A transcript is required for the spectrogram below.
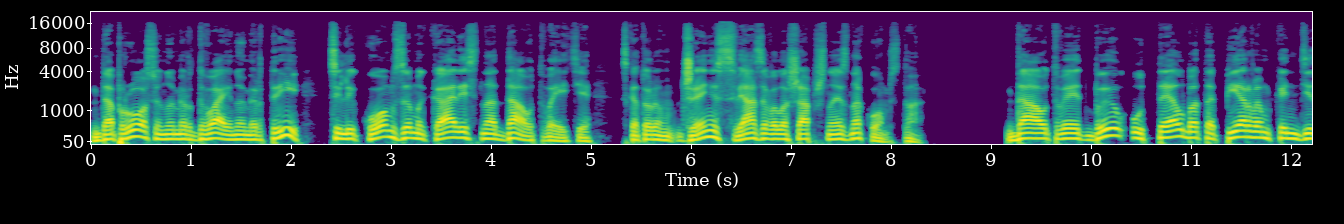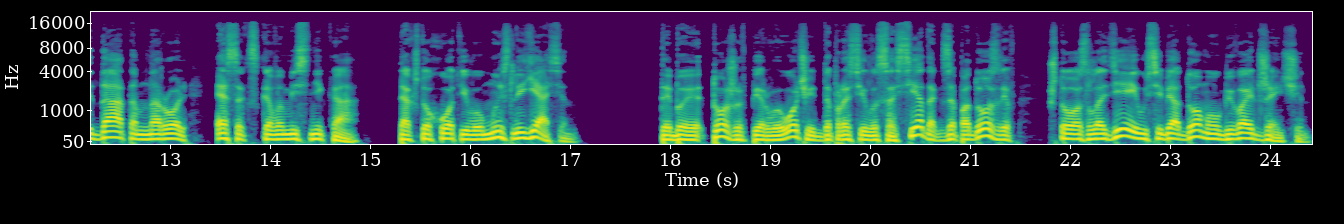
Допросы номер два и номер три целиком замыкались на Даутвейте, с которым Дженнис связывала шапшное знакомство. Даутвейт был у Телбота первым кандидатом на роль эссекского мясника, так что ход его мысли ясен. Ты бы тоже в первую очередь допросила соседок, заподозрив, что злодей у себя дома убивает женщин.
